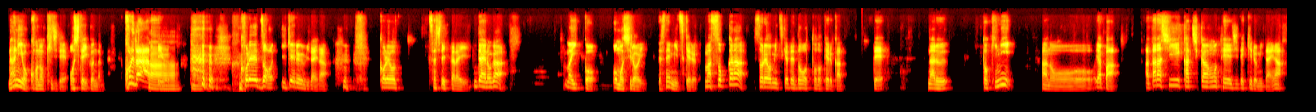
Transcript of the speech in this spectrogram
何をこの記事で押していくんだみたいな。これだっていう。これぞいけるみたいな。これをさしていったらいいみたいのが、まあ一個面白いですね、見つける。まあそこからそれを見つけてどう届けるかってなるときに、あのーやっぱ新しい価値観を提示できるみたいな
